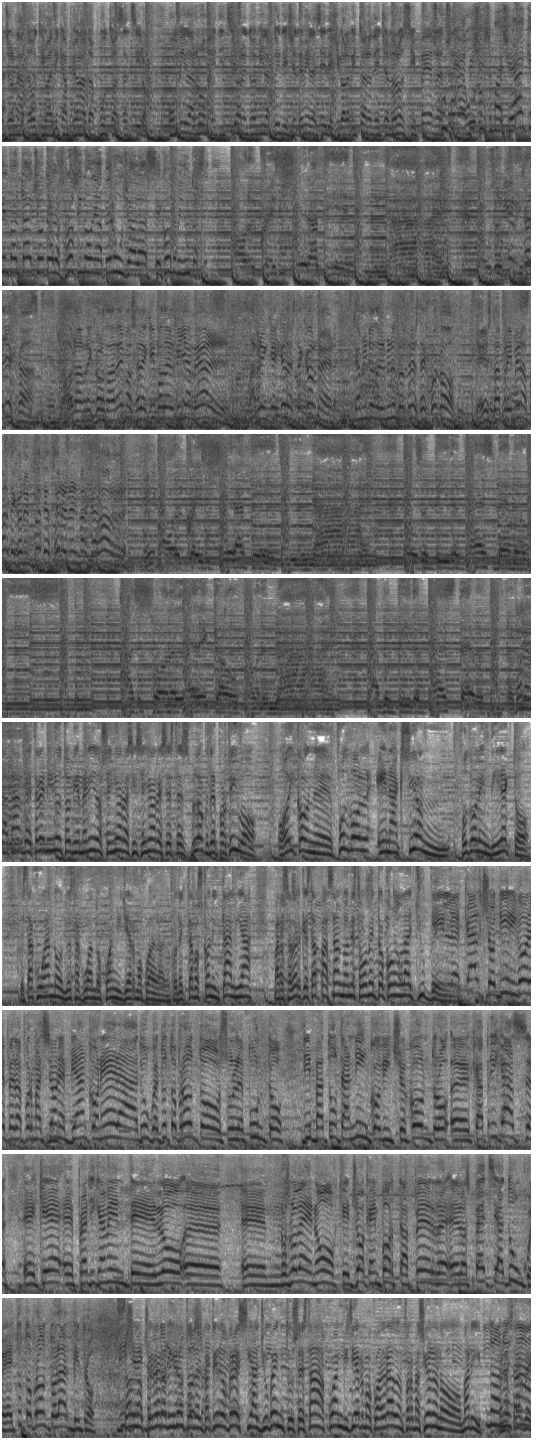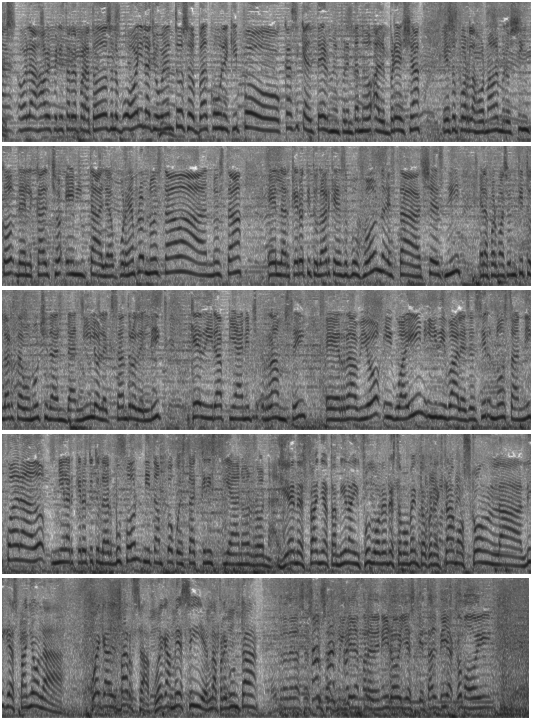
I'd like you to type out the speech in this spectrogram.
Una giornata ultima di campionato appunto a San Siro un Milan-Roma edizione 2015-2016 con la vittoria dei giallorossi per Scusa 3 a 1 Rapicis, ma c'è anche il vantaggio del Frosinone a Perugia al secondo minuto. Javier Calleja. Ahora recordaremos el equipo del Villarreal. A ver en qué queda este córner. Camino del minuto 3 de juego de esta primera parte con empate a cero en el marcador. those will be the best memories. I just wanna let it go for tonight. Dos de la tarde, tres minutos. Bienvenidos, señoras y señores. Este es Blog Deportivo. Hoy con eh, fútbol en acción, fútbol en directo. Está jugando, no está jugando Juan Guillermo Cuadrado. Conectamos con Italia para saber qué está pasando en este momento con la Juve. il calcio di rigore per la formazione bianconera dunque tutto pronto sul punto di battuta Ninkovic contro eh, Capricas eh, che è eh, praticamente lo, eh, ehm, lo sloveno che gioca in porta per eh, la Spezia dunque è tutto pronto l'arbitro dice Son ai los primeros giocatori che non minutos del partido Brescia Juventus. ¿Está Juan Guillermo Cuadrado en formación o no, Mari? No, Buenas no está. tardes. Hola Javi, feliz tarde para todos. Hoy la Juventus va con un equipo casi que alterno enfrentando al Brescia, eso por la jornada número 5 del calcio en Italia. Por ejemplo, no estaba no está el arquero titular que es Buffon, está Chesney, en la formación titular está Bonucci, Dan- Danilo, Alexandro de Ligt, Kedira, Pjanic, Ramsey, eh, Rabiot, Higuaín y Dybala. Es decir, no está ni Cuadrado, ni el arquero titular Buffon, ni tampoco está Cristiano Ronaldo. Y en España también hay fútbol en este momento. Conectamos con la Liga Española. Juega el Barça, juega Messi, es la pregunta. Otra de las excusas, Minguella, para venir hoy es que tal día como hoy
